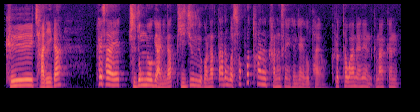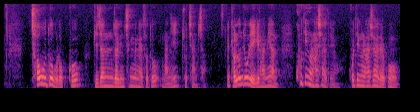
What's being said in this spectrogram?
그 자리가 회사의 주종목이 아니라 비주류거나 다른 걸 서포트하는 가능성이 굉장히 높아요. 그렇다고 하면 은 그만큼 처우도 그렇고 비전적인 측면에서도 많이 좋지 않죠. 결론적으로 얘기를 하면 코딩을 하셔야 돼요. 코딩을 하셔야 되고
